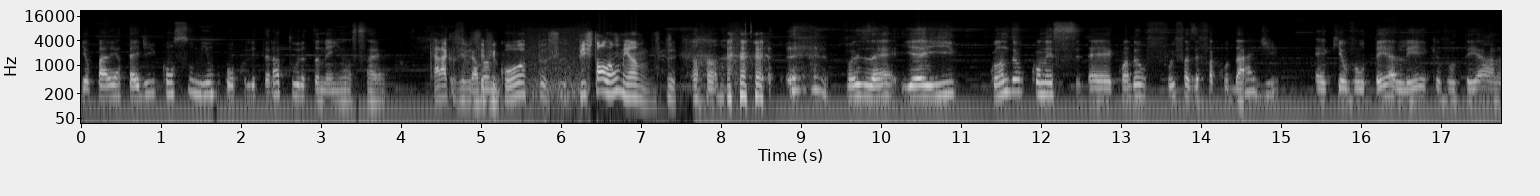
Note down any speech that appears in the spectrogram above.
E eu parei até de consumir um pouco literatura também nessa época. Caraca, você, ficava- você ficou pistolão mesmo. pois é, e aí quando eu comecei, é, quando eu fui fazer faculdade, é que eu voltei a ler, que eu voltei a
